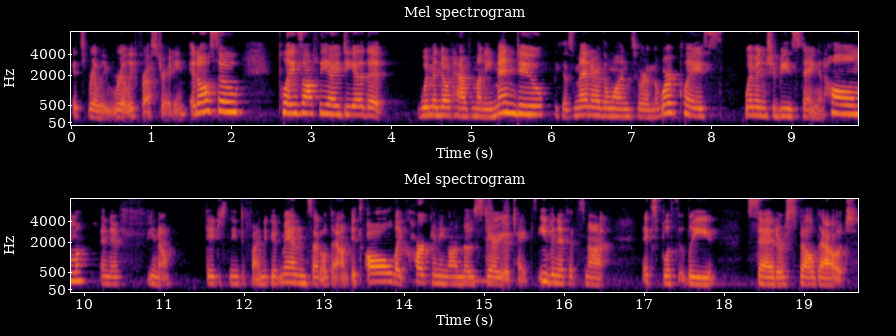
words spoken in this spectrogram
It's really really frustrating. It also plays off the idea that women don't have money men do because men are the ones who are in the workplace. Women should be staying at home and if, you know, they just need to find a good man and settle down. It's all like harkening on those stereotypes even if it's not explicitly said or spelled out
